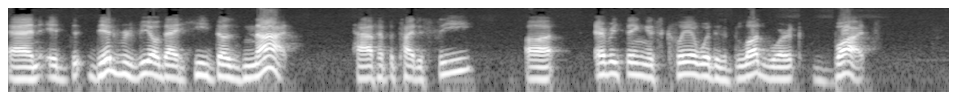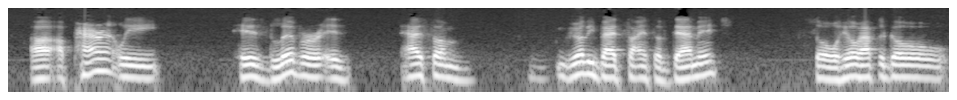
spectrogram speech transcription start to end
and it d- did reveal that he does not have hepatitis C. Uh, everything is clear with his blood work, but uh, apparently his liver is has some really bad signs of damage, so he'll have to go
